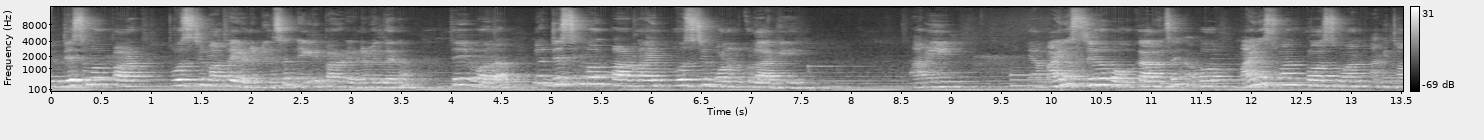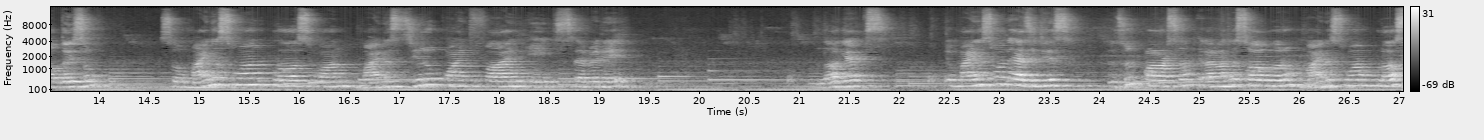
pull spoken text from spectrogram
यो डेसिमल पार्ट पोजिटिभ मात्र हेर्न मिल्छ नेगेटिभ पार्ट हेर्न मिल्दैन त्यही भएर यो डेसिमल पार्टलाई पोजिटिभ बनाउनुको लागि। हामी यहाँ माइनस जिरो भएको कारण चाहिँ अब माइनस वान प्लस वान हामी थप्दैछौँ। So minus one plus one minus zero point five eight seven eight log x यो minus one as it is जुन पार्ट छ यसलाई मात्र सल्भ गरौँ। माइनस वान प्लस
